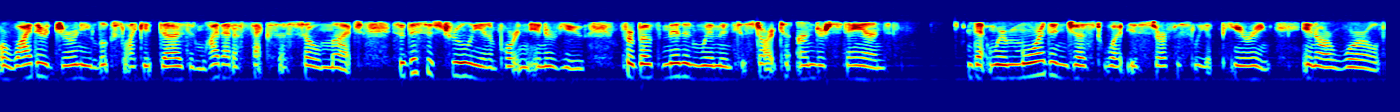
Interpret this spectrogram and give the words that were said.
or why their journey looks like it does and why that affects us so much. So this is truly an important interview for both men and women to start to understand that we're more than just what is surfacely appearing in our world.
